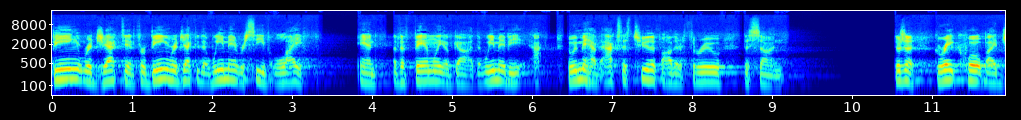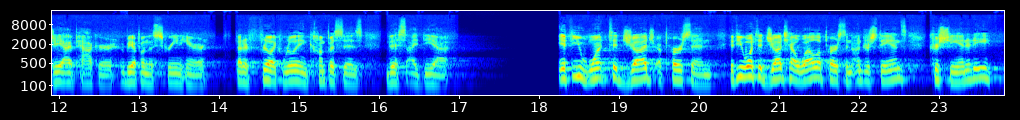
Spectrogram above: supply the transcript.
being rejected, for being rejected that we may receive life and the family of God, that we may be that we may have access to the Father through the Son. There's a great quote by J.I. Packer, it'll be up on the screen here, that I feel like really encompasses this idea. If you want to judge a person, if you want to judge how well a person understands Christianity,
